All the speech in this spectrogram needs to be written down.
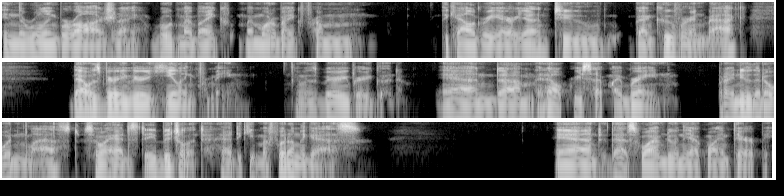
in the rolling barrage, and I rode my bike, my motorbike from the Calgary area to Vancouver and back, that was very, very healing for me. It was very, very good and um, it helped reset my brain. But I knew that it wouldn't last, so I had to stay vigilant. I had to keep my foot on the gas. And that's why I'm doing the equine therapy.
